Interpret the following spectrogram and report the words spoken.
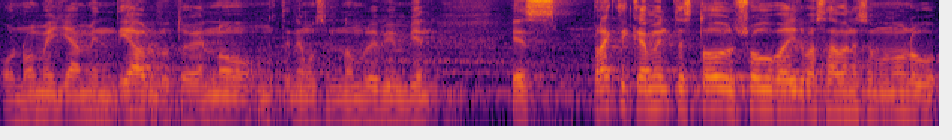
o No me llamen diablo, todavía no, tenemos el nombre bien bien. Es, prácticamente es todo el show va a ir basado en ese monólogo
